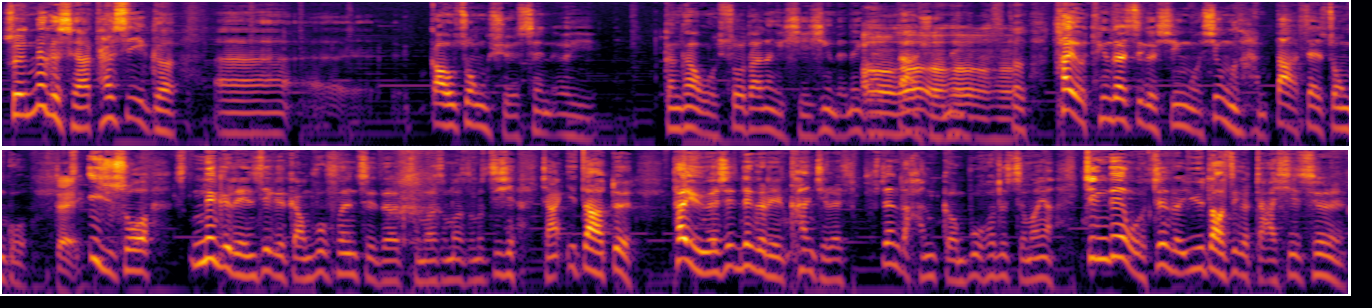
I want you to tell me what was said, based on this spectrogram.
所以那个时候他是一个呃呃高中学生而已。刚刚我说到那个写信的那个大学那个，他他有听到这个新闻，新闻很大，在中国，对一直说那个人是一个港部分子的什么什么什么这些讲一大堆，他以为是那个人看起来真的很恐怖或者怎么样。今天我真的遇到这个扎西车人，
